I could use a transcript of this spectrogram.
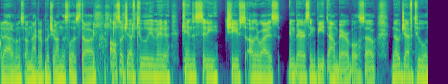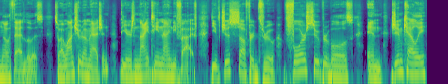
shit out of them, so I'm not going to put you on this list, dog. Also, Jeff Tuel, you made a Kansas City Chiefs otherwise embarrassing beatdown bearable. So no Jeff Tuel, no Thad Lewis. So I want you to imagine the year's 1995. You've just suffered through four Super Bowls, and Jim Kelly,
